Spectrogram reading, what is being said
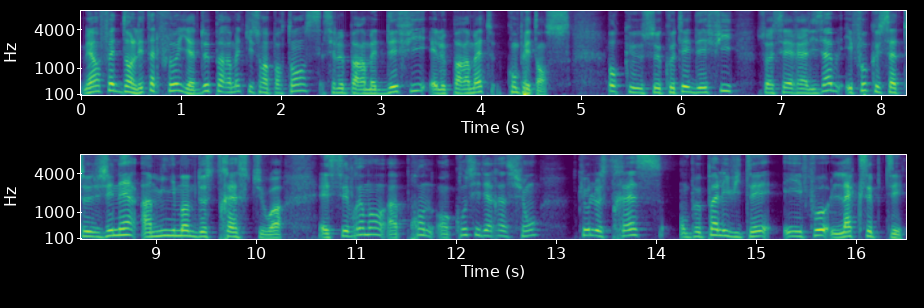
Mais en fait, dans l'état de flow, il y a deux paramètres qui sont importants. C'est le paramètre défi et le paramètre compétence. Pour que ce côté défi soit assez réalisable, il faut que ça te génère un minimum de stress, tu vois. Et c'est vraiment à prendre en considération que le stress, on peut pas l'éviter et il faut l'accepter.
